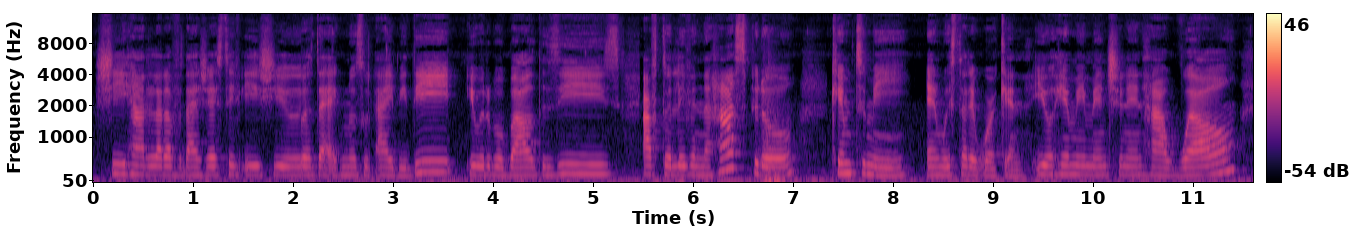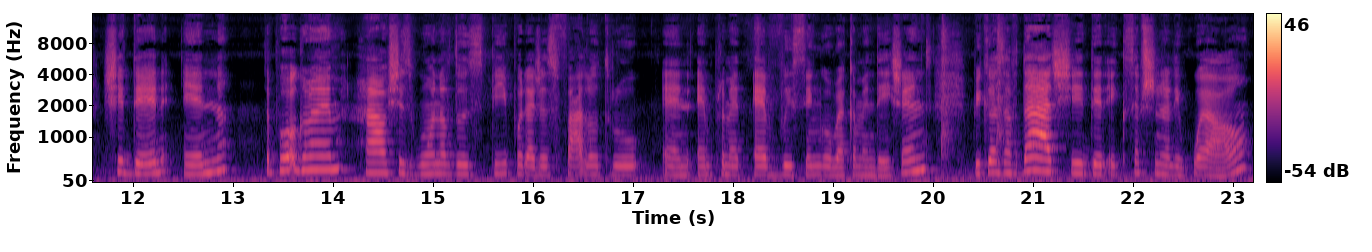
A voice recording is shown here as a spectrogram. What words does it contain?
She had a lot of digestive issues, was diagnosed with IBD, irritable bowel disease. After leaving the hospital, came to me and we started working. You'll hear me mentioning how well she did in the program, how she's one of those people that just follow through and implement every single recommendations. Because of that, she did exceptionally well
